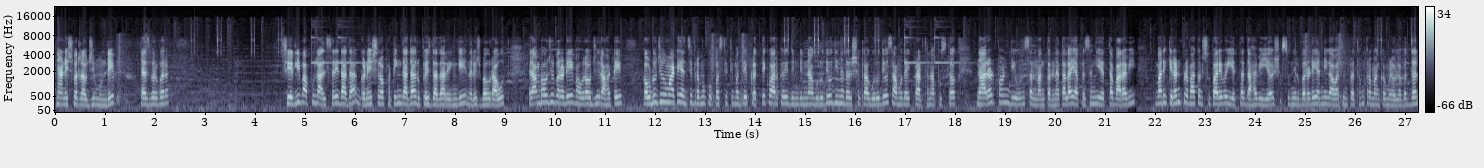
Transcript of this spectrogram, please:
ज्ञानेश्वररावजी मुंडे त्याचबरोबर शेरली बापू लालसरे दादा गणेशराव फटिंग दादा रुपेश दादा रेंगे नरेशभाऊ राऊत रामभाऊजी बरडे भाऊरावजी राहटे कवडूजी उमाटे यांची प्रमुख उपस्थितीमध्ये प्रत्येक वारकरी दिंडींना गुरुदेव दिनदर्शिका गुरुदेव सामुदायिक प्रार्थना पुस्तक नारळपण देऊन सन्मान करण्यात आला. याप्रसंगी इयत्ता बारावी कुमारी किरण प्रभाकर सुपारे व इयत्ता दहावी यश सुनील बर्डे यांनी गावातून प्रथम क्रमांक मिळवल्याबद्दल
